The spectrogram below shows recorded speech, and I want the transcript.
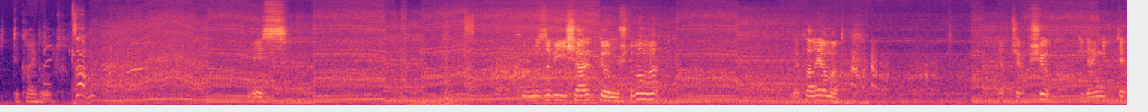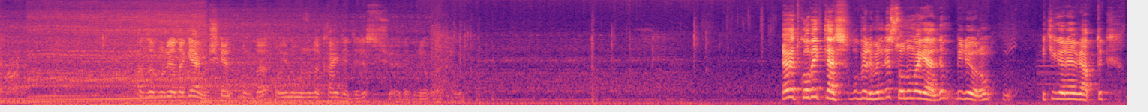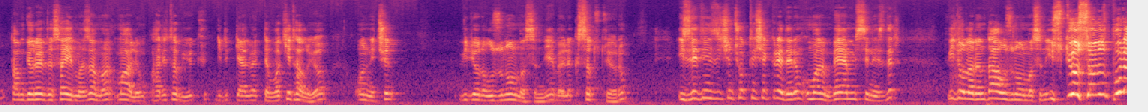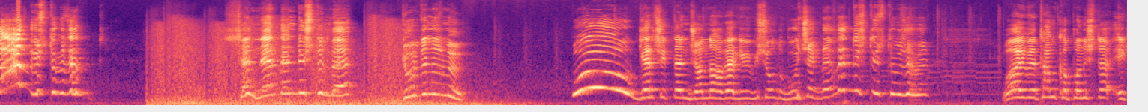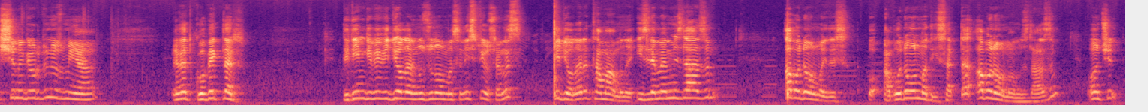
Gitti kayboldu. Neyse. Kırmızı bir işaret görmüştüm ama yakalayamadık. Yapacak bir şey yok. Giden gitti. Hazır buraya da gelmişken burada oyunumuzu da kaydederiz. Şöyle buraya bırakalım. Evet Gobekler bu bölümün de sonuna geldim. Biliyorum iki görev yaptık. Tam görev de sayılmaz ama malum harita büyük. Gidip gelmek de vakit alıyor. Onun için videoda uzun olmasın diye böyle kısa tutuyorum. İzlediğiniz için çok teşekkür ederim. Umarım beğenmişsinizdir. Videoların daha uzun olmasını istiyorsanız bu lan üstümüze sen nereden düştün be? Gördünüz mü? Woo! Gerçekten canlı haber gibi bir şey oldu. Bu uçak nereden düştü üstümüze be? Vay be tam kapanışta action'ı gördünüz mü ya? Evet Gobekler. Dediğim gibi videoların uzun olmasını istiyorsanız videoları tamamını izlememiz lazım. Abone olmadıysak, abone olmadıysak da abone olmamız lazım. Onun için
